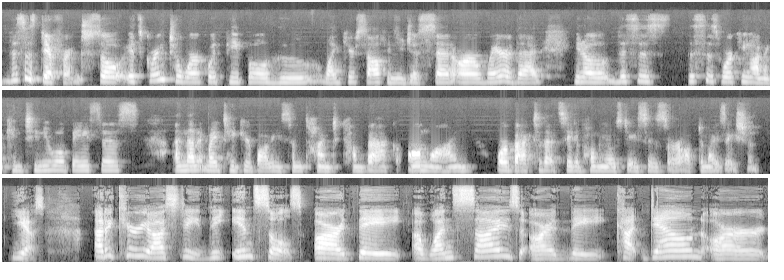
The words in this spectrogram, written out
This is different. So it's great to work with people who, like yourself, and you just said, are aware that, you know, this is this is working on a continual basis and then it might take your body some time to come back online or back to that state of homeostasis or optimization. Yes. Out of curiosity, the insoles, are they a one size? Are they cut down? Or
